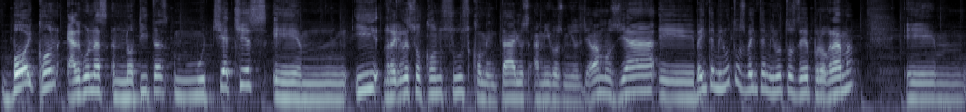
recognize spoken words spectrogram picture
Voy con algunas notitas, muchachos. Em, y regreso con sus comentarios, amigos míos. Llevamos ya 20 eh, minutos, 20 minutos de programa. Em,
